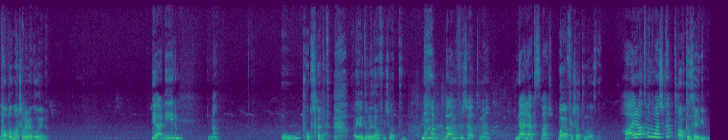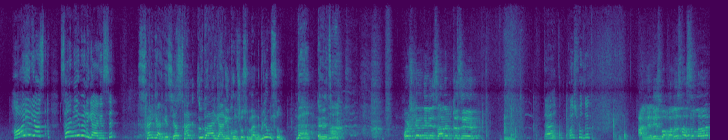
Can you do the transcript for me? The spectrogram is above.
Ne yapalım akşam yemek olayını? Bir yerde yiyelim. Bilmem. Oo, çok sert. Hayırdır neden fırça attın? ben mi fırça attım ya? Ne alakası var? Bayağı fırça attın Nazlı. Hayır atmadım aşkım. Attın sevgilim. Hayır ya. sen- Sen niye böyle gerginsin? Sen gerginsin ya. Sen über gergin konuşuyorsun benimle biliyor musun? Ben. Evet. Hoş geldiniz hanım kızım. Ha, hoş bulduk. Anneniz babanız nasıllar?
